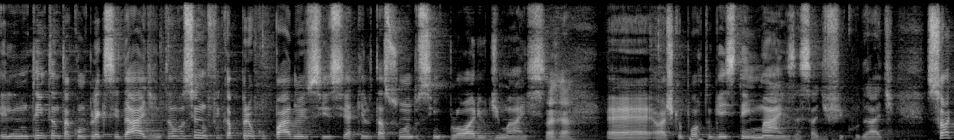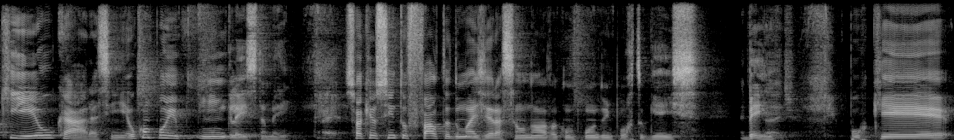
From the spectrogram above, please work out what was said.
ele não tem tanta complexidade, então você não fica preocupado se, se aquilo está soando simplório demais. Uhum. É, eu acho que o português tem mais essa dificuldade. Só que eu, cara, assim, eu componho em inglês também. É. Só que eu sinto falta de uma geração nova compondo em português é bem. Verdade. Porque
